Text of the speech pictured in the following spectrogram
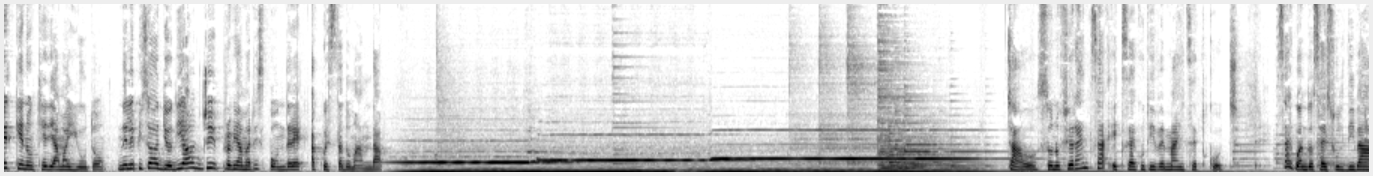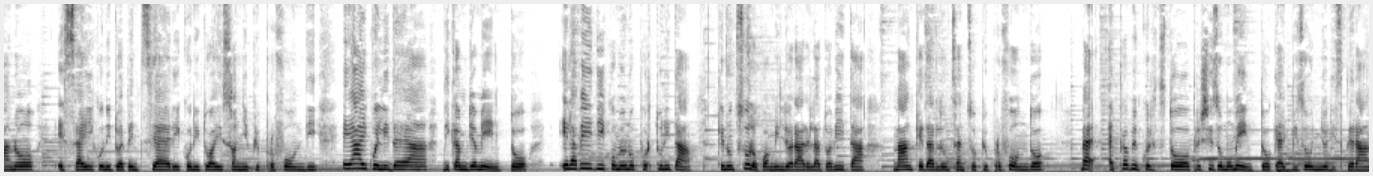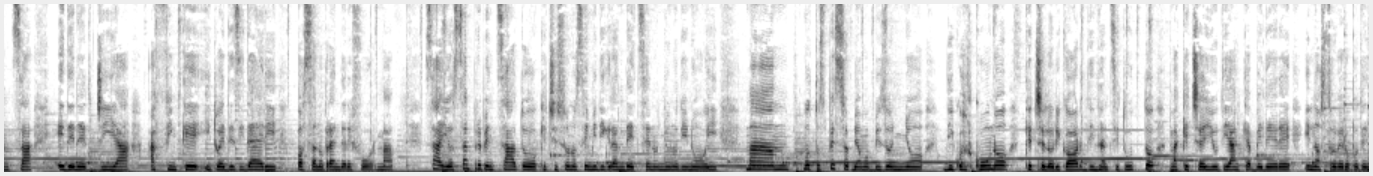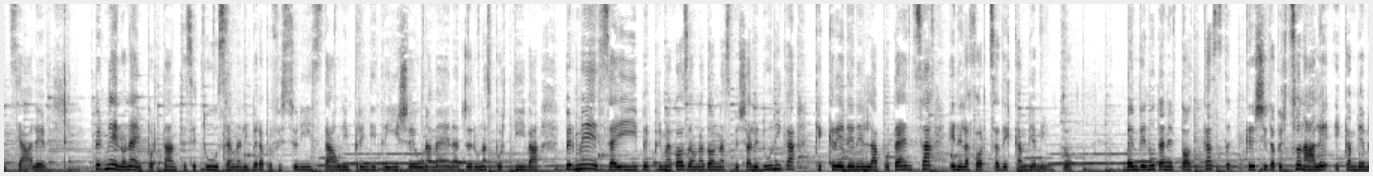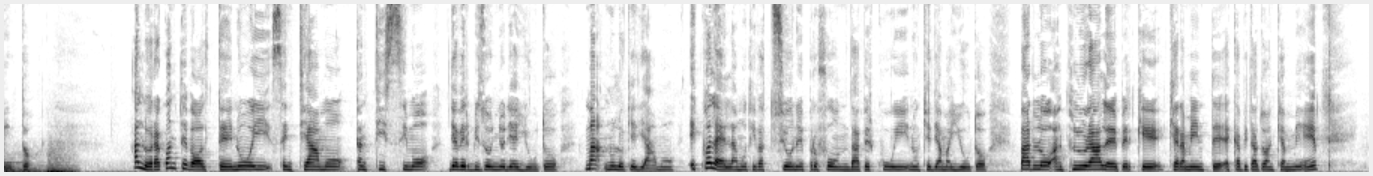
Perché non chiediamo aiuto? Nell'episodio di oggi proviamo a rispondere a questa domanda. Ciao, sono Fiorenza, Executive Mindset Coach. Sai quando sei sul divano e sei con i tuoi pensieri, con i tuoi sogni più profondi e hai quell'idea di cambiamento e la vedi come un'opportunità che non solo può migliorare la tua vita, ma anche darle un senso più profondo? Beh, è proprio in questo preciso momento che hai bisogno di speranza ed energia affinché i tuoi desideri possano prendere forma. Sai, ho sempre pensato che ci sono semi di grandezza in ognuno di noi, ma mm, molto spesso abbiamo bisogno di qualcuno che ce lo ricordi innanzitutto, ma che ci aiuti anche a vedere il nostro vero potenziale. Per me non è importante se tu sei una libera professionista, un'imprenditrice, una manager, una sportiva. Per me sei per prima cosa una donna speciale ed unica che crede nella potenza e nella forza del cambiamento. Benvenuta nel podcast Crescita personale e cambiamento. Allora, quante volte noi sentiamo tantissimo di aver bisogno di aiuto, ma non lo chiediamo? E qual è la motivazione profonda per cui non chiediamo aiuto? Parlo al plurale perché chiaramente è capitato anche a me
